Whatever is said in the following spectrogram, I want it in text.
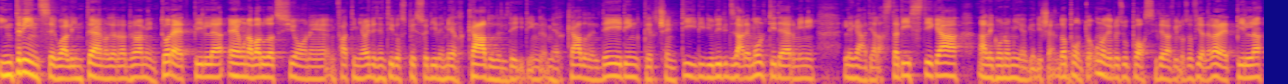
intrinseco all'interno del ragionamento Red Pill è una valutazione, infatti mi avete sentito spesso dire mercato del dating, mercato del dating, percentili, di utilizzare molti termini legati alla statistica, all'economia e via dicendo. Appunto, uno dei presupposti della filosofia della Red Pill,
